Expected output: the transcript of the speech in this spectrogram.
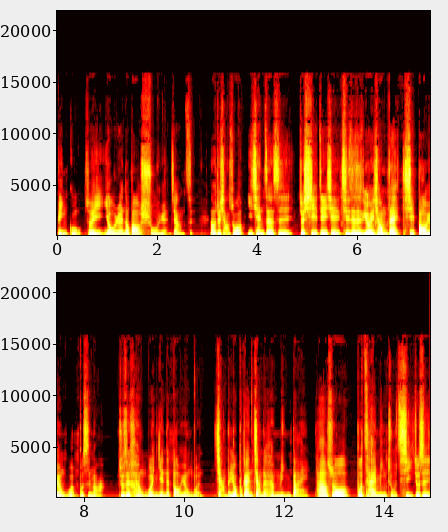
病故，所以有人都把我疏远这样子。然后就想说，以前真的是就写这些，其实是有点像我们在写抱怨文，不是吗？就是很文言的抱怨文，讲的又不敢讲的很明白。他说不才民主气，就是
